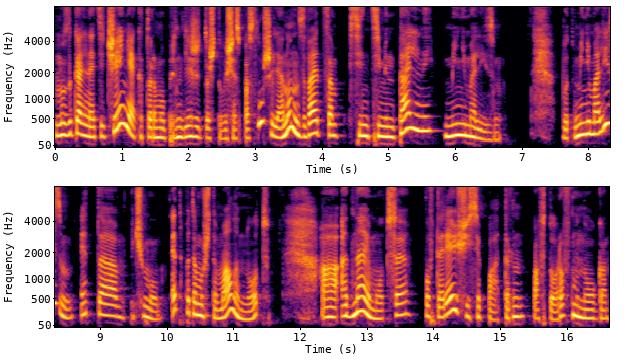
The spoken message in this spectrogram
музыкальное течение, которому принадлежит то, что вы сейчас послушали, оно называется сентиментальный минимализм. Вот минимализм — это почему? Это потому что мало нот, а одна эмоция, повторяющийся паттерн, повторов много.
